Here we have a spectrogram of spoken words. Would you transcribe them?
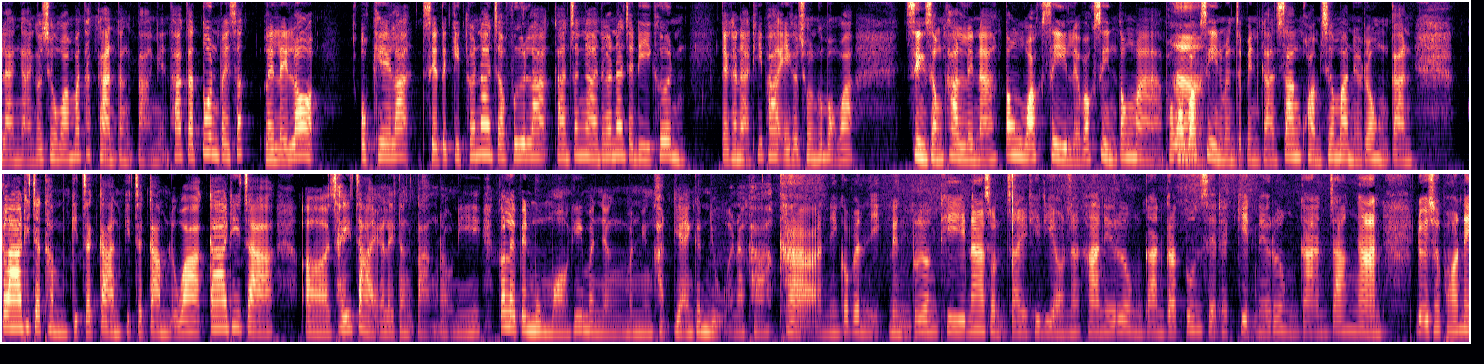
แรงงานก็เชื่อว่ามาตรการต่างๆเนี่ยถ้ากระตุ้นไปสักหลายๆรอบโอเคละเศรษฐกิจก็น่าจะฟื้นละการจ้างงานก็น่าจะดีขึ้น แต่ขณะที่ภาคเอกชนก็บอกว่า สิ่งสำคัญเลยนะ ต้องวัคซีนเลยวัคซีนต้องมา เพราะว่าวัคซีนมันจะเป็นการสร้างความเชื่อมั่นในเรื่องของการกล้าที่จะทำกิจการกิจกรรม หรือว่ากล้าที่จะใช้จ่ายอะไรต่างๆ เหล่านี้ ก็เลยเป็นมุมมองที่มันยังมันยังขัดแย้งกันอยู่นะคะ ค่ะ อันนี้ก็เป็นอีกหนึ่งเรื่องที่น่าสนใจทีเดียวนะคะ ในเรื่องของการกระตุ้นเศรษฐกิจในเรื่องของการจ้างงาน โดยเฉพาะใน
